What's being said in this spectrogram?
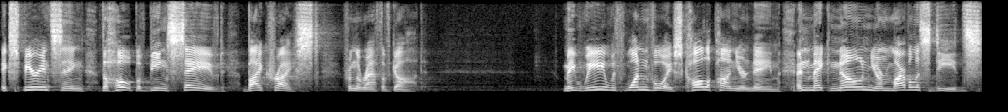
Experiencing the hope of being saved by Christ from the wrath of God. May we, with one voice, call upon your name and make known your marvelous deeds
